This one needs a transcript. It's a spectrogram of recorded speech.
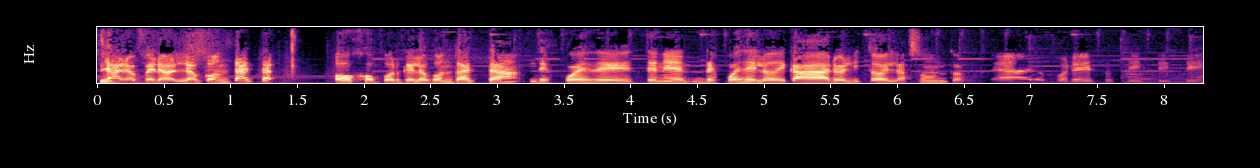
Sí. Claro, pero lo contacta, ojo, porque lo contacta después de tener, después de lo de Carol y todo el asunto. Claro, por eso, sí, sí, sí.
